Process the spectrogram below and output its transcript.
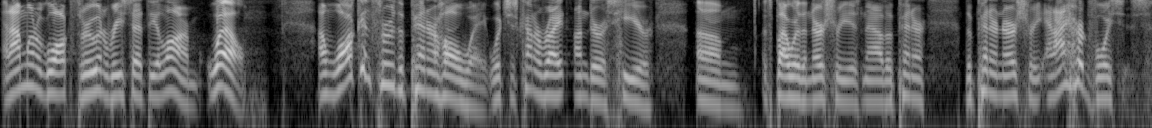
and I'm going to walk through and reset the alarm. Well, I'm walking through the Penner hallway, which is kind of right under us here. Um, it's by where the nursery is now, the Penner, the Penner nursery, and I heard voices,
